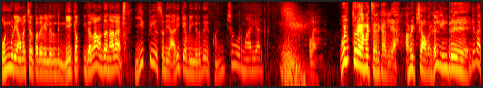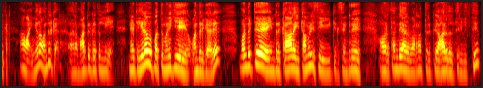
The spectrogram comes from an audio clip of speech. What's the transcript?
பொன்முடி அமைச்சர் பதவியிலிருந்து நீக்கம் இதெல்லாம் வந்ததுனால இபிஎஸ் உடைய அறிக்கை அப்படிங்கிறது கொஞ்சம் ஒரு மாதிரியா இருக்குது. உள்துறை அமைச்சர் இருக்கார் இல்லையா? அமித்ஷா அவர்கள் இன்று இங்கதான் இருக்காரு. ஆமா இங்கே தான் வந்திருக்காரு. அதில் மாற்றுக்கருத்து இல்லையே. நேற்று இரவு பத்து மணிக்கு வந்திருக்காரு. வந்துட்டு இன்று காலை தமிழிசை வீட்டுக்கு சென்று அவர் தந்தையார் மரணத்திற்கு ஆறுதல் தெரிவித்து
